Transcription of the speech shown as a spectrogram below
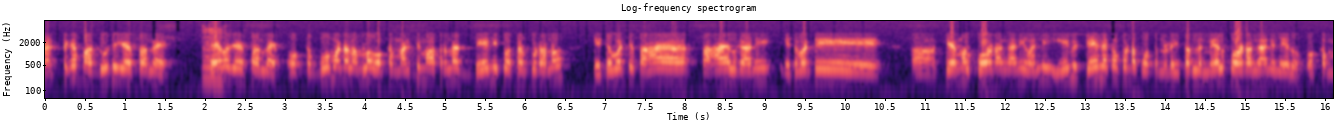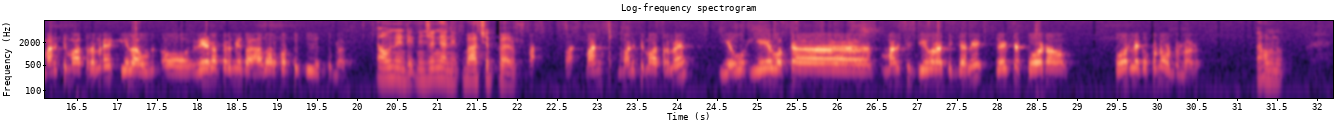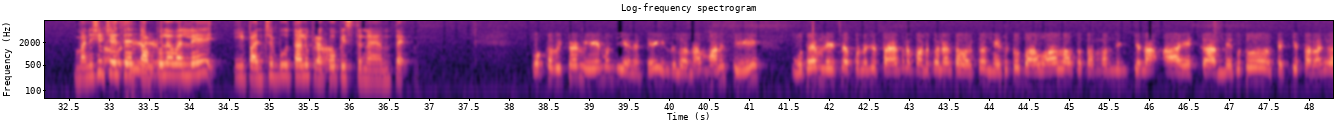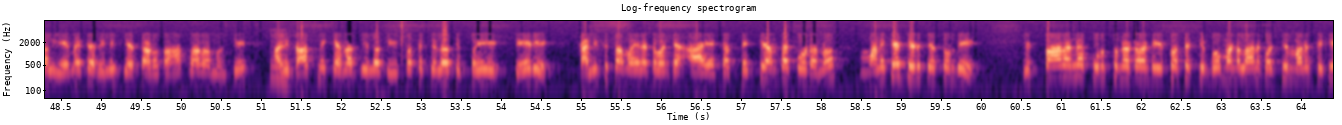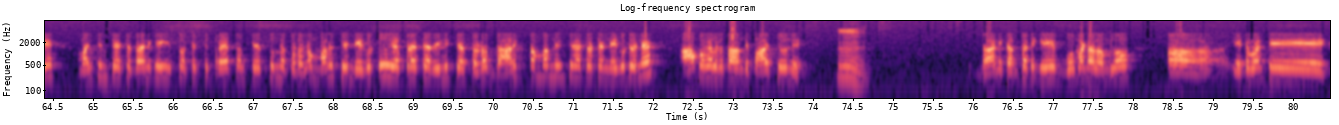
కరెక్ట్గా డ్యూటీ చేస్తున్నాయి సేవ చేస్తున్నాయి ఒక్క భూమండలంలో ఒక మనిషి మాత్రమే దేనికోసం కూడాను ఎటువంటి సహాయ సహాయాలు గాని ఎటువంటి క్షేమాలు కోరడం గాని ఇవన్నీ ఏమి చేయలేకుండా పోతున్నాడు. ఇతరులు మేలు కోరడం గాని లేదు. ఒక్క మనిషి మాత్రమే ఇలా వేరొకరి మీద ఆధారపడుతూ జీవిస్తున్నాడు. అవునండి. నిజంగానే బాగా చెప్పారు. మనిషి- మాత్రమే ఏ ఒక్క మనిషి జీవరాశికి కానీ స్వేచ్ఛ కోరడం కోరలేకుండా ఉంటున్నాడు. అవును. మనిషి చేసే తప్పుల వల్లే ఈ పంచభూతాలు ప్రకోపిస్తున్నాయి అంతే. ఒక్క విషయం ఏముంది అంటే ఇందులోన మనిషి ఉదయం లేచినప్పటి నుంచి సాయంత్రం పడుకునేంత వరకు నెగటివ్ భావాలకు సంబంధించిన ఆ యొక్క నెగటివ్ శక్తి తరంగాలు ఏమైతే రిలీజ్ చేస్తాడో సహస్రారం నుంచి అవి కాస్మిక్ ఎనర్జీలోకి విశ్వశక్తిలోకి పోయి చేరి కలుషితమైనటువంటి ఆ యొక్క శక్తి అంతా కూడాను మనకే చెడు చేస్తుంది విస్తారంగా కురుస్తున్నటువంటి విశ్వశక్తి భూమండలానికి వచ్చి మనిషికి మంచిని చేసేదానికి విశ్వశక్తి ప్రయత్నం చేస్తున్నా కూడాను మనిషి నెగిటివ్ ఎప్పుడైతే రిలీజ్ చేస్తాడో దానికి సంబంధించినటువంటి నెగిటివ్ నే ఆపగలుగుతా ఉంది పాజిటివ్ని. దానికంతటికి భూమండలంలో ఎటువంటి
